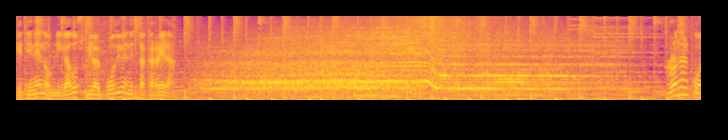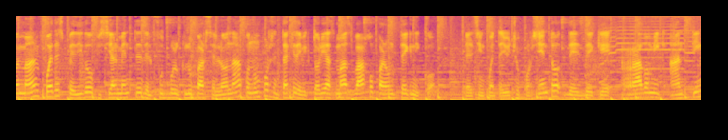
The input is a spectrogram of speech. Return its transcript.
que tienen obligado subir al podio en esta carrera. Ronald Koeman fue despedido oficialmente del Fútbol Club Barcelona con un porcentaje de victorias más bajo para un técnico, del 58% desde que Radomir Anting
